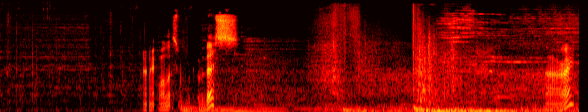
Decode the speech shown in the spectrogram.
Alright, well, let's over this. Alright.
